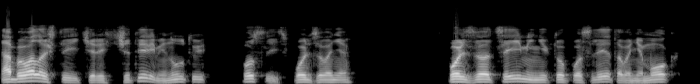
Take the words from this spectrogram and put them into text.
а бывало, что и через четыре минуты после использования. Пользоваться ими никто после этого не мог,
